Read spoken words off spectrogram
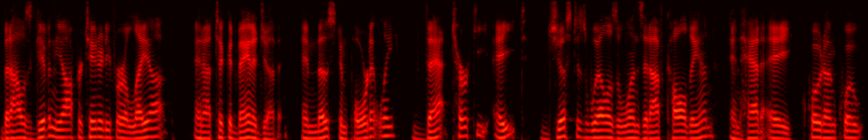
but I was given the opportunity for a layup and I took advantage of it. And most importantly, that turkey ate just as well as the ones that I've called in and had a quote unquote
